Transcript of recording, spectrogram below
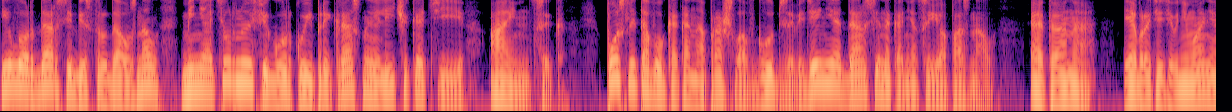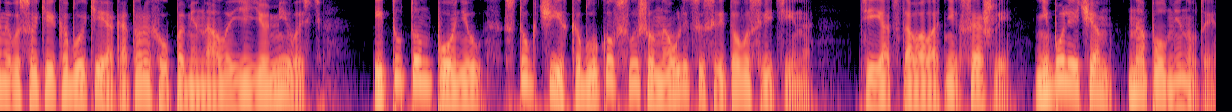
и лорд Дарси без труда узнал миниатюрную фигурку и прекрасное личико Тии Айнцик. После того, как она прошла вглубь заведения, Дарси наконец ее опознал. «Это она», и обратите внимание на высокие каблуки, о которых упоминала ее милость. И тут он понял, стук чьих каблуков слышал на улице Святого Светина. Тия отставала от них с Эшли не более чем на полминуты.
